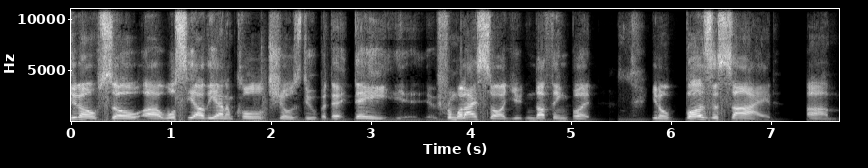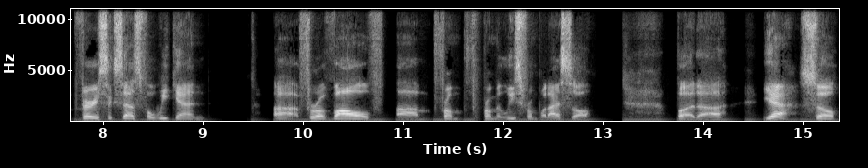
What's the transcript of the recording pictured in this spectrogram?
you know, so uh, we'll see how the Adam Cole shows do. But they, they from what I saw, you nothing but you know, buzz aside, um, very successful weekend uh, for Evolve um, from from at least from what I saw. But uh, yeah, so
